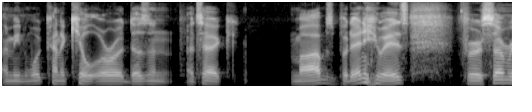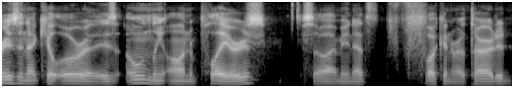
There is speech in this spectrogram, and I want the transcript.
I mean, what kind of kill aura doesn't attack mobs? But anyways, for some reason that kill aura is only on players. So, I mean, that's fucking retarded.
